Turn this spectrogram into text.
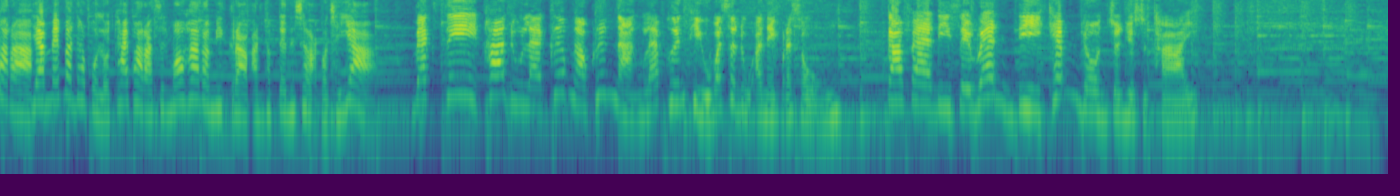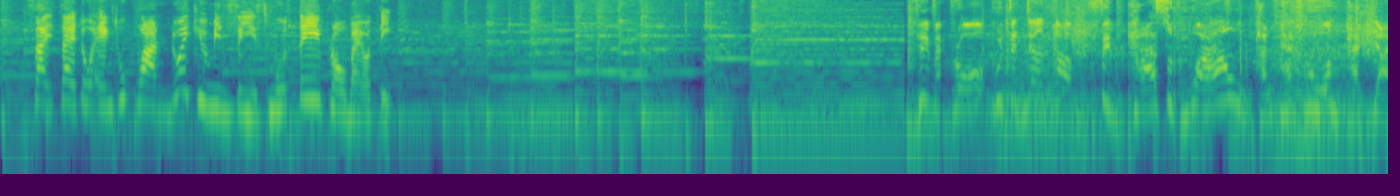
พารายาเม็ดบรรเทาปวดลดไข้พาราเซตามอล500มิลลิกรัมอันคำเตือนในฉลากก่อนใช้ยาแบ็กซี่ผ้าดูแลเคลือบเงาครื่งหนัง และพื้นผิววัสดุอเนกประสงค์ กาแฟดีเซเว่นดีเข้มโดนจนหยดสุดท้าย ตัวเองทุกวันด้วยคิวมินซีสมูทตี้โปรไบโอติกที่แมคโครคุณจะเจอกับสินค้าสุดว้าว ทั้งแพ็ครวม แพ็คใหญ่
